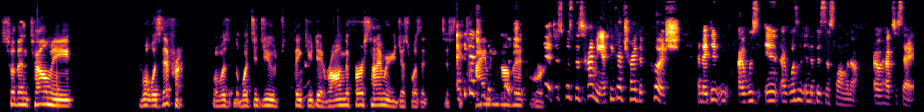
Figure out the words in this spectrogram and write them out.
So then tell me what was different. What was what did you think you did wrong the first time or you just was it just the I tried to timing of it or Yeah, it just was the timing. I think I tried to push, and I didn't. I was in. I wasn't in the business long enough. I would have to say,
